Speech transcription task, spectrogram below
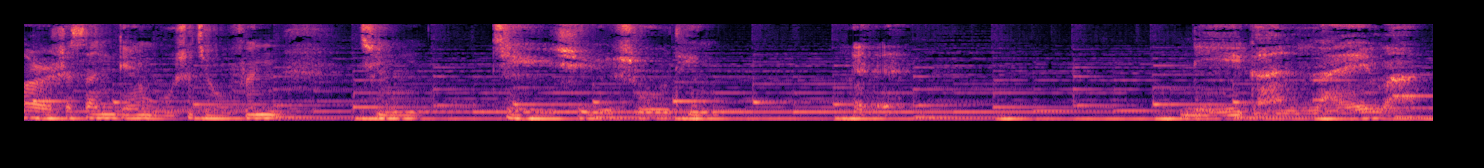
二十三点五十九分，请继敢来吗？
